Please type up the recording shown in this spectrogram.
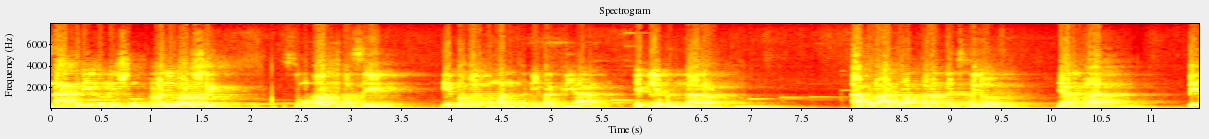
નાગરિકોની શું ફરજો હશે? શું હક થશે? એ બાબતનું મંથનની પ્રક્રિયા એટલે બંધારણ. આપણો આઝાદ ભારત દેશ થયો, ત્યારબાદ બે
